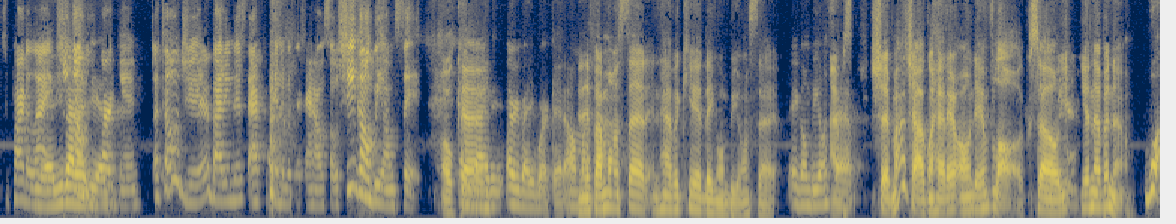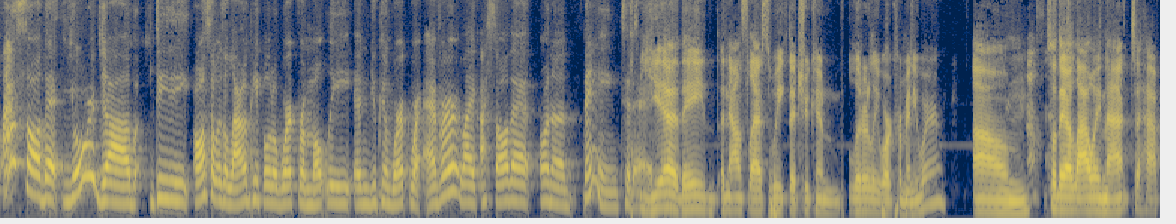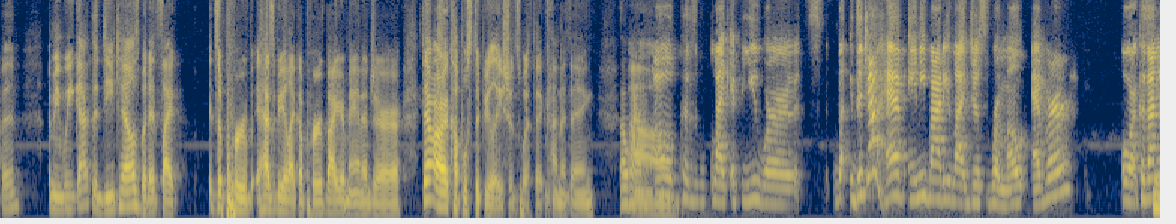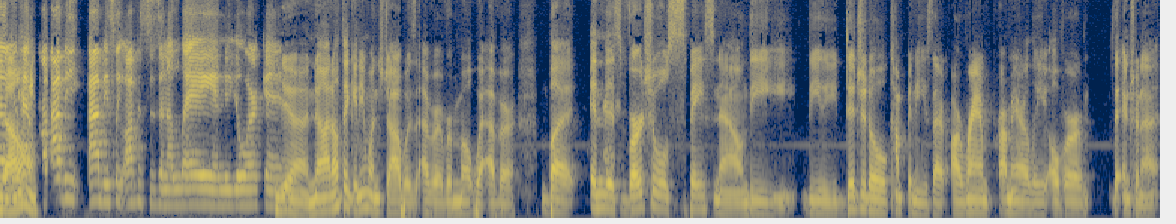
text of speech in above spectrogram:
it's a part of life. Yeah, you she gotta- gonna be yeah. working. I told you, everybody in this African American household, she gonna be on set. Okay. Everybody, everybody working. Oh my And if I'm on set and have a kid, they gonna be on set. they're gonna be on I'm- set. Shit, my child gonna have their own damn vlog. So you, you never know. Well, I saw that your job, Dee, also is allowing people to work remotely and you can work wherever. Like I saw that on a thing today. Yeah, they announced last week that you can literally work from anywhere. Um, Awesome. so they're allowing that to happen. I mean, we got the details, but it's like it's approved. It has to be like approved by your manager. There are a couple stipulations with it, kind of thing. Okay. Um, oh, because like if you were, did y'all have anybody like just remote ever? Or because I know No. you have obvi- obviously offices in LA and New York and Yeah, no, I don't think anyone's job was ever remote wherever. But in this virtual space now, the the digital companies that are ran primarily over the internet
